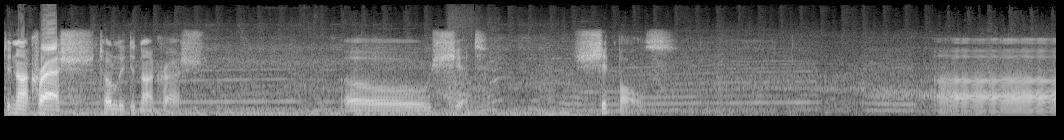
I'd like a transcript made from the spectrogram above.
Did not crash. Totally did not crash. Oh shit. Shit balls. Uh,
